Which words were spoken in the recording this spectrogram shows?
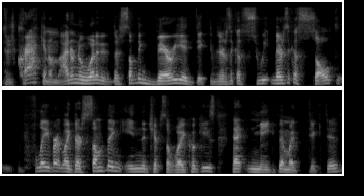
there's crack in them. I don't know what it is. There's something very addictive. There's like a sweet. There's like a salt flavor. Like there's something in the Chips Ahoy cookies that make them addictive.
